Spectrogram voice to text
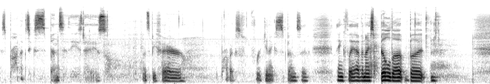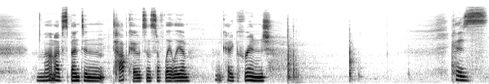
This product's expensive these days. Let's be fair. Product's freaking expensive. Thankfully, I have a nice build-up, but the amount I've spent in top coats and stuff lately, I'm, I'm kind of cringe. Because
